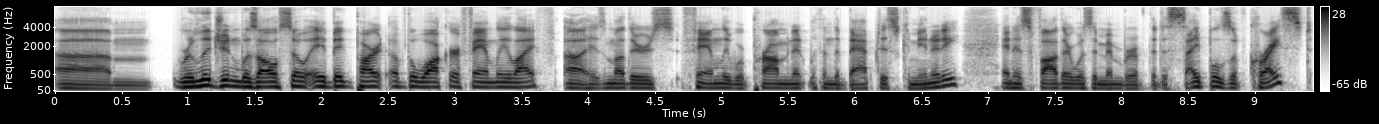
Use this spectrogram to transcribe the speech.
Um, religion was also a big part of the Walker family life. Uh, his mother's family were prominent within the Baptist community, and his father was a member of the Disciples of Christ.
